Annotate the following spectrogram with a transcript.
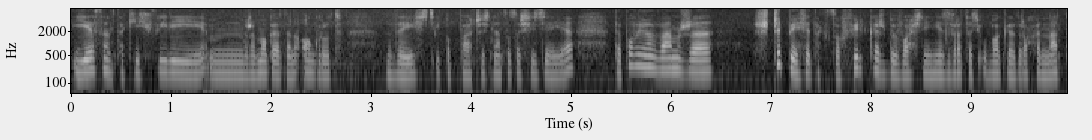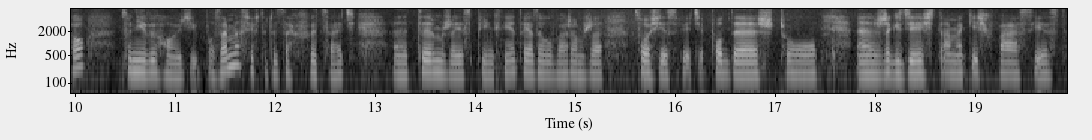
jestem w takiej chwili, mm, że mogę na ten ogród wyjść i popatrzeć na to, co się dzieje, to powiem Wam, że szczypię się tak co chwilkę, żeby właśnie nie zwracać uwagi trochę na to, co nie wychodzi, bo zamiast się wtedy zachwycać e, tym, że jest pięknie, to ja zauważam, że coś jest, wiecie, po deszczu, e, że gdzieś tam jakiś chwas jest,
